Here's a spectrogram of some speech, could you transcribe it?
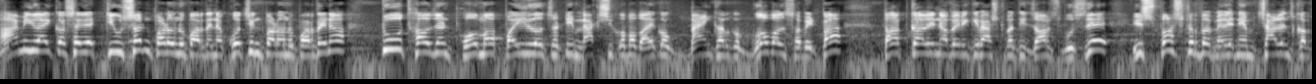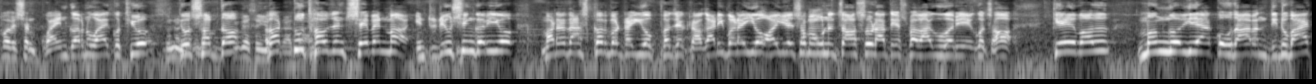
हामीलाई कसैले ट्युसन पढाउनु पर्दैन कोचिङ पढाउनु पर्दैन। टु थाउजन्ड फोरमा पहिलोचोटि मेक्सिकोमा भएको ब्याङ्कहरूको ग्लोबल समिटमा तत्कालीन अमेरिकी राष्ट्रपति जर्ज बुसले स्पष्ट रूपमा मिलेनियम च्यालेन्ज कर्पोरेसन क्वाइन गर्नुभएको थियो। त्यो शब्द र टु थाउजन्ड सेभेनमा इन्ट्रोड्युसिङ गरियो। मडादास्करबाट यो प्रोजेक्ट अगाडि बढाइयो। अहिलेसम्म उन्चासवटा देशमा लागू गरिएको छ। केवल मङ्गोलियाको उदाहरण दिनुबाहेक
